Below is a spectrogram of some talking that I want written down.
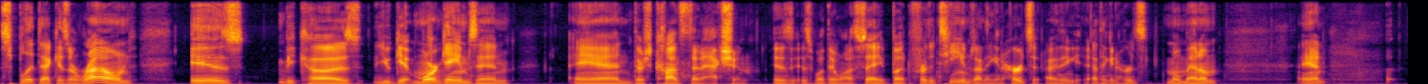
split deck is around is because you get more games in and there's constant action is, is what they want to say. But for the teams, I think it hurts it. I think I think it hurts momentum, and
